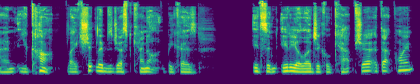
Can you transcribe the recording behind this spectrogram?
And you can't. Like shit libs just cannot because it's an ideological capture at that point.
